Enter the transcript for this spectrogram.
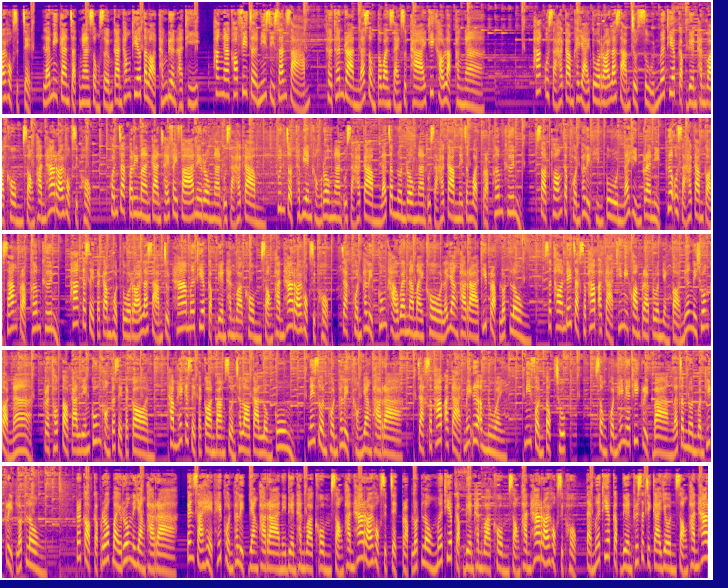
2567 และมีการจัดงานส่งเสริมการท่องเที่ยวตลอดทั้งเดือนอาทิพังงาคอฟฟี่เจอร์นี่ซีซั่น3เทอร์เทิลรันและส่งตะวันแสงสุดท้ายที่เขาหลักพังงา ภาคอุตสาหกรรมขยายตัวร้อยละ 3.0 เมื่อเทียบกับเดือนธันวาคม 2566 ผลจากปริมาณการใช้ไฟฟ้าในโรงงานอุตสาหกรรม ทุนจดทะเบียนของโรงงานอุตสาหกรรม และจำนวนโรงงานอุตสาหกรรมในจังหวัดปรับเพิ่มขึ้น สอดคล้องกับผลผลิตหินปูนและหินแกรนิตเพื่ออุตสาหกรรมก่อสร้างปรับเพิ่มขึ้น ภาคเกษตรกรรมหดตัวร้อยละ 3.5 เมื่อเทียบกับเดือนธันวาคม 2566 จากผลผลิตกุ้งขาวแวนนาไมโครและยางพาราที่ปรับลดลง สะท้อนได้จากสภาพอากาศที่มีความแปรปรวนอย่างต่อเนื่องในช่วงก่อนหน้า กระทบต่อการเลี้ยงกุ้งของเกษตรกรทำให้เกษตรกรบางส่วนชะลอการลงกุ้ง ในส่วนผลผลิตของยางพารา จากสภาพอากาศไม่เอื้ออำนวย มีฝนตกชุก ส่งผลให้เนื้อที่กรีดบาง และจำนวนวันที่กรีดลดลง ประกอบกับโรคใบร่วงในยางพารา เป็นสาเหตุให้ผลผลิตยางพาราในเดือนธันวาคม 2567 ปรับลดลงเมื่อเทียบกับเดือนธันวาคม 2566 แต่เมื่อเทียบกับเดือนพฤศจิกายน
